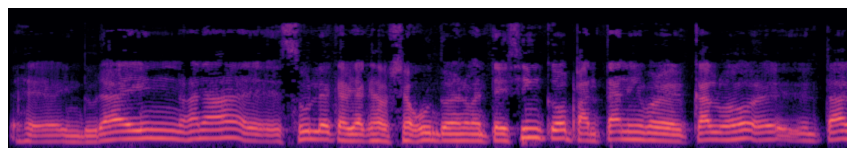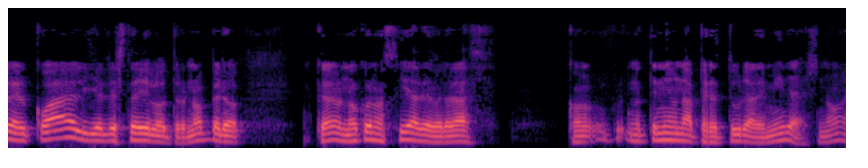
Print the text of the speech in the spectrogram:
eh, Indurain gana, eh, Zule, que había quedado segundo en el 95, Pantani por el calvo, eh, el tal, el cual, y el este y el otro, ¿no? Pero, claro, no conocía de verdad, no tenía una apertura de miras, ¿no?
